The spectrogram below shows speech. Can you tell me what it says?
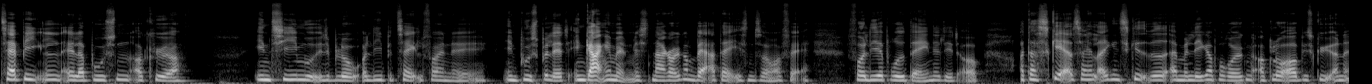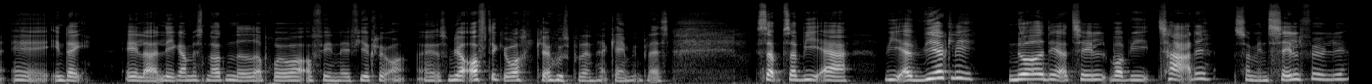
tage bilen eller bussen og køre en time ud i det blå og lige betale for en, øh, en busbillet en gang imellem. Jeg snakker jo ikke om hver dag i sådan en sommerferie, for lige at bryde dagene lidt op. Og der sker altså heller ikke en skid ved, at man ligger på ryggen og glor op i skyerne øh, en dag, eller ligger med snotten nede og prøver at finde øh, firkløver, øh, som jeg ofte gjorde, kan jeg huske på den her campingplads. Så, så vi, er, vi er virkelig nået dertil, hvor vi tager det som en selvfølge,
